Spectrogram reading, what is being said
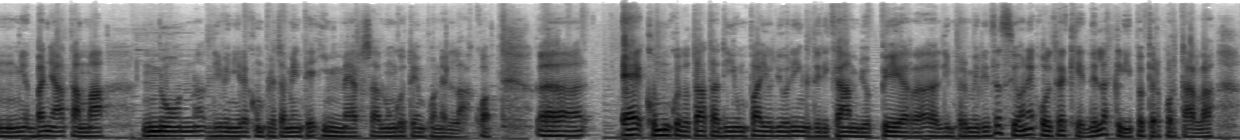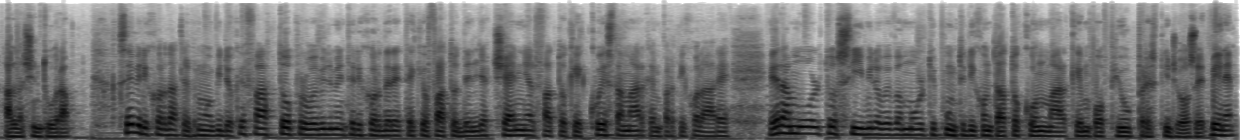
mm, bagnata ma non divenire completamente immersa a lungo tempo nell'acqua uh, è comunque dotata di un paio di o-ring di ricambio per eh, l'impermeabilizzazione oltre che della clip per portarla alla cintura. Se vi ricordate il primo video che ho fatto probabilmente ricorderete che ho fatto degli accenni al fatto che questa marca in particolare era molto simile, aveva molti punti di contatto con marche un po' più prestigiose. Bene,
